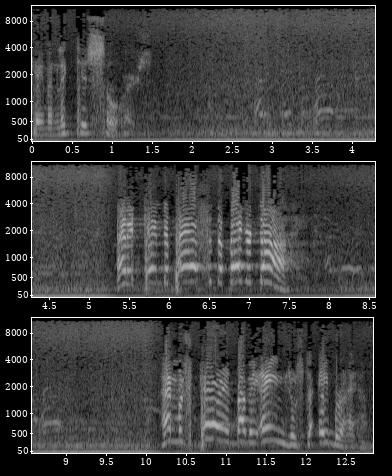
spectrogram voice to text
came and licked his sores. And it came to pass that the beggar died and was carried by the angels to Abraham.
